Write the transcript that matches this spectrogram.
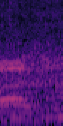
All right.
